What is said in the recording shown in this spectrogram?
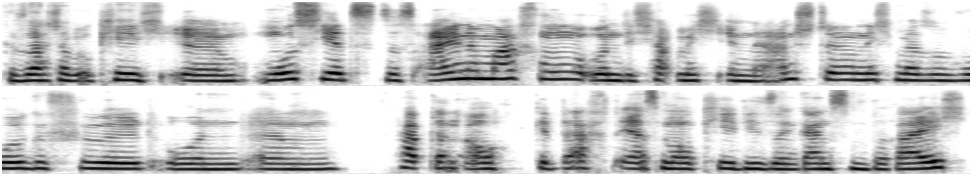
gesagt habe, okay, ich äh, muss jetzt das eine machen und ich habe mich in der Anstellung nicht mehr so wohl gefühlt und ähm, habe dann auch gedacht, erstmal, okay, diesen ganzen Bereich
